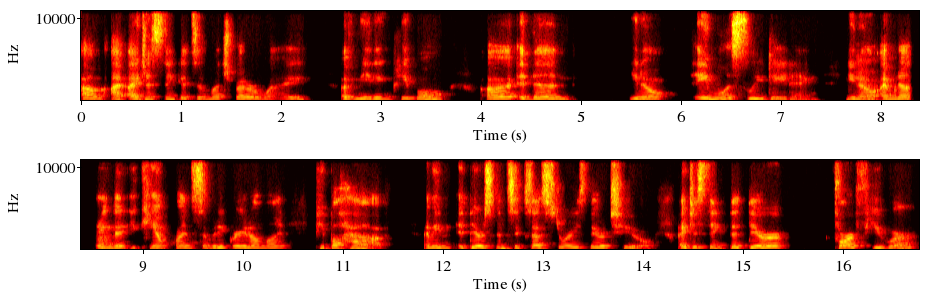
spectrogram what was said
Um, I, I, just think it's a much better way of meeting people uh, than, you know, aimlessly dating. You know, I'm not saying that you can't find somebody great online. People have. I mean, there's been success stories there too. I just think that there are far fewer.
